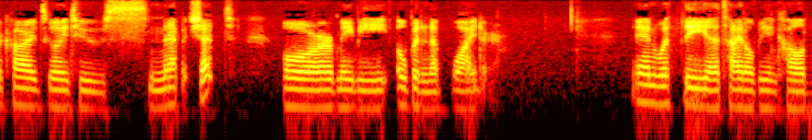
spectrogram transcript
Picard's going to snap it shut or maybe open it up wider. And with the uh, title being called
